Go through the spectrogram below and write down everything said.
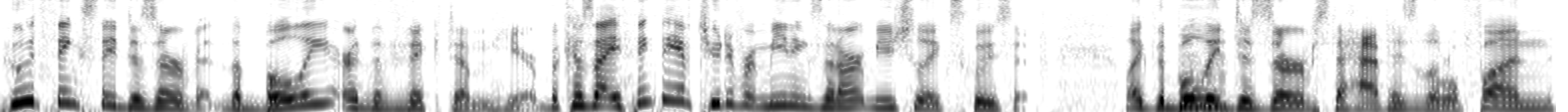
Who thinks they deserve it? The bully or the victim here? Because I think they have two different meanings that aren't mutually exclusive. Like the bully deserves to have his little fun.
